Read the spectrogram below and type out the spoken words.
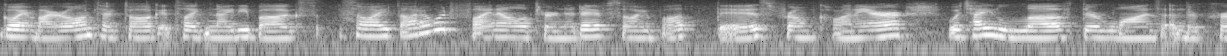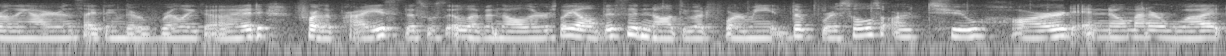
going viral on TikTok. It's like 90 bucks. So I thought I would find an alternative. So I bought this from Conair, which I love their wands and their curling irons. I think they're really good for the price. This was $11. But y'all, this did not do it for me. The bristles are too hard and no matter what,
